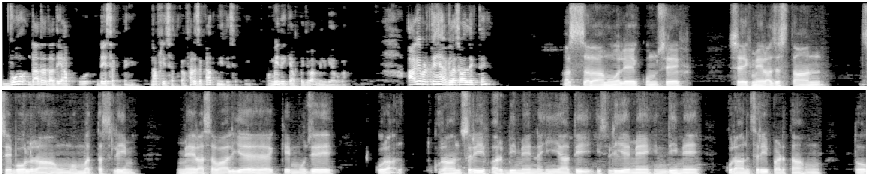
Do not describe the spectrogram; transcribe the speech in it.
वो दादा दादी आपको दे सकते हैं। नफली सदका फ़र्ज़ ज़क़़त नहीं दे सकते। उम्मीद है कि आपको जवाब मिल गया होगा। आगे बढ़ते हैं, अगला सवाल देखते हैं। असलकुम शेख। शेख, मैं राजस्थान से बोल रहा हूँ, मोहम्मद तस्लीम। मेरा सवाल ये है कि मुझे कुरान कुरान शरीफ अरबी में नहीं आती, इसलिए मैं हिंदी में कुरान शरीफ पढ़ता हूँ। तो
